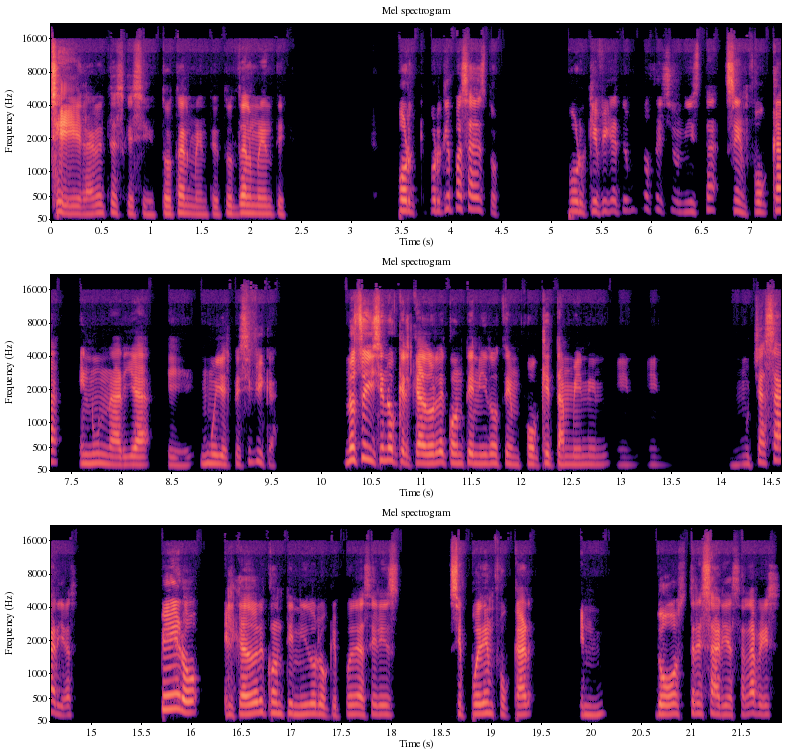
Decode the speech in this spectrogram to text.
Sí, la neta es que sí, totalmente, totalmente. ¿Por, ¿por qué pasa esto? Porque fíjate, un profesionista se enfoca en un área eh, muy específica. No estoy diciendo que el creador de contenido se enfoque también en, en muchas áreas, pero el creador de contenido lo que puede hacer es, se puede enfocar en dos, tres áreas a la vez,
